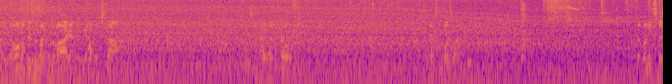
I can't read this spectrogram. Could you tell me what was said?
Aber ich brauche noch ein bisschen was im Lager, denn wir haben nichts da. Deswegen haben wir was gekauft. Das ist nur Abgut. Da war nichts mehr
